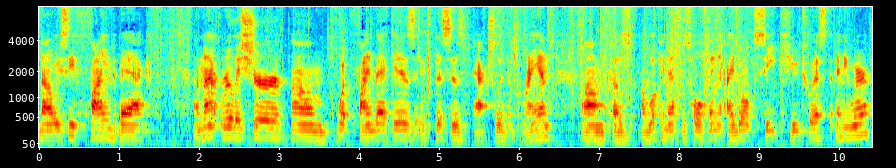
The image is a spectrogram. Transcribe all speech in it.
now we see Findback. I'm not really sure um, what Fineback is, if this is actually the brand, because um, I'm looking at this whole thing, I don't see Q-Twist anywhere.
